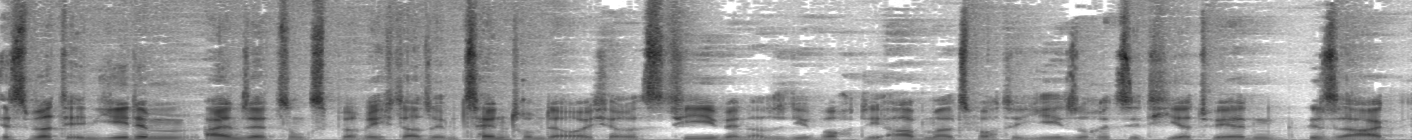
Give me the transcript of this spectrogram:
es wird in jedem Einsetzungsbericht, also im Zentrum der Eucharistie, wenn also die, Worte, die Abendmahlsworte Jesu rezitiert werden, gesagt,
